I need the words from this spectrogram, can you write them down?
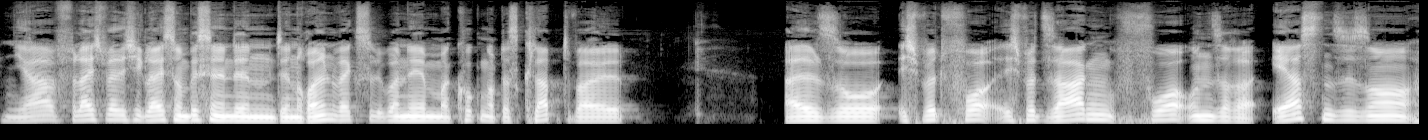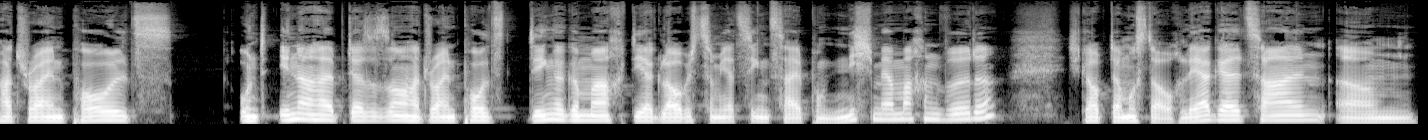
Ja, vielleicht werde ich hier gleich so ein bisschen den, den Rollenwechsel übernehmen, mal gucken, ob das klappt, weil also ich würde vor, ich würde sagen, vor unserer ersten Saison hat Ryan Poles und innerhalb der Saison hat Ryan Poles Dinge gemacht, die er, glaube ich, zum jetzigen Zeitpunkt nicht mehr machen würde. Ich glaube, da musste er auch Lehrgeld zahlen. Ähm,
